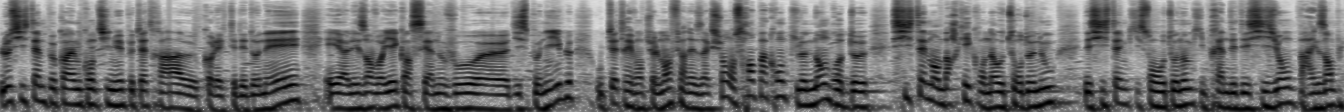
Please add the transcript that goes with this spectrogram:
Le système peut quand même continuer peut-être à collecter des données et à les envoyer quand c'est à nouveau disponible, ou peut-être éventuellement faire des actions. On se rend pas compte le nombre de systèmes embarqués qu'on a autour de nous, des systèmes qui sont autonomes, qui prennent des décisions. Par exemple,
